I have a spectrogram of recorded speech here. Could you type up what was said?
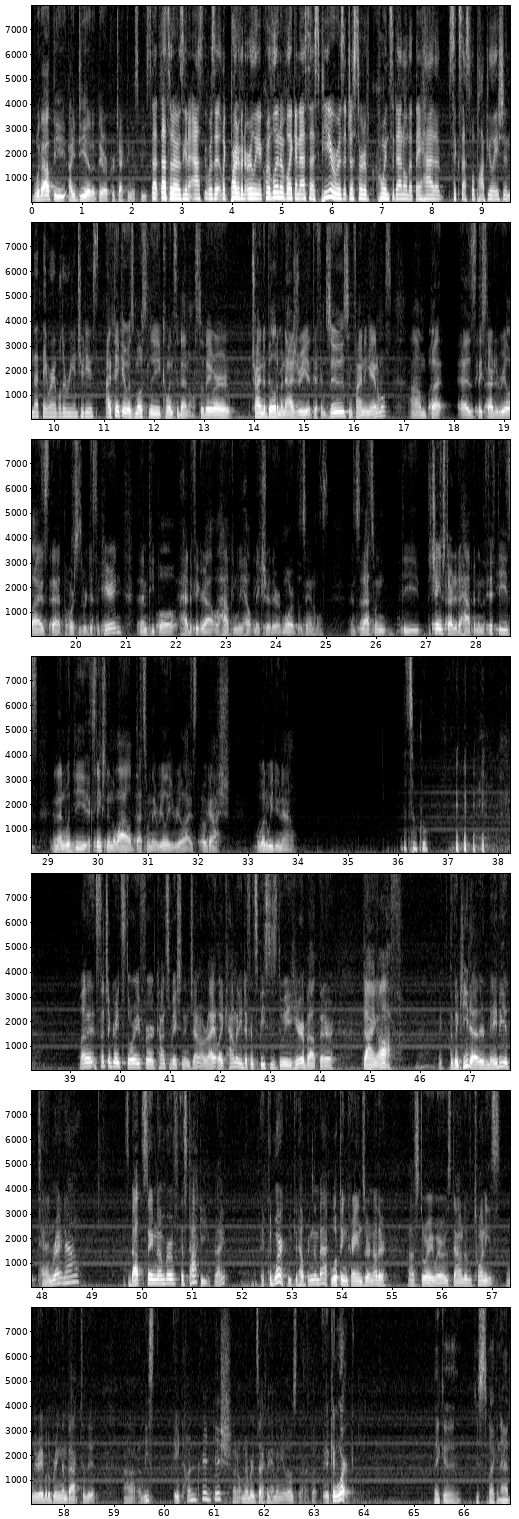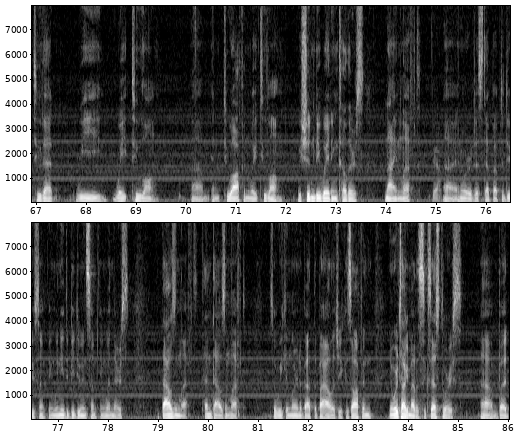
without the idea that they were protecting a species. that that's what I was going to ask was it like part of an early equivalent of like an SSP or was it just sort of coincidental that they had a successful population that they were able to reintroduce? I think it was mostly coincidental. So they were trying to build a menagerie at different zoos and finding animals. Um, but as they started to realize that the horses were disappearing, then people had to figure out, well, how can we help make sure there are more of those animals? And so that's when the, the change started to happen in the 50s. And then with the extinction in the wild, that's when they really realized, oh gosh, what do we do now? That's so cool. Well, it's such a great story for conservation in general, right? Like, how many different species do we hear about that are dying off? Like the vaquita, there may be a 10 right now. It's about the same number of, as taki, right? It could work. We could help bring them back. Whooping cranes are another uh, story where it was down to the 20s, and we were able to bring them back to the uh, at least 800-ish. I don't remember exactly how many of those there are, but it can work. I think, uh, just if I can add to that, we wait too long, um, and too often wait too long. We shouldn't be waiting until there's nine left Yeah. uh, in order to step up to do something. We need to be doing something when there's a thousand left, ten thousand left, so we can learn about the biology. Because often, you know, we're talking about the success stories, um, but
